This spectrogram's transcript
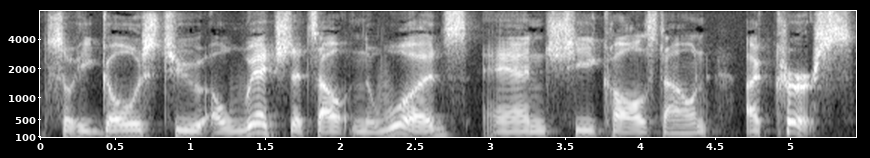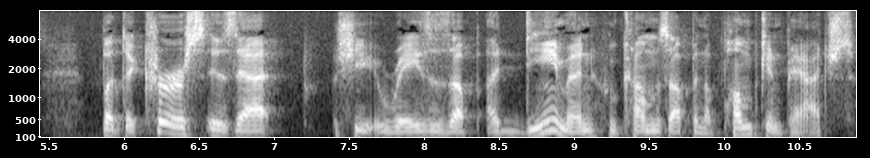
So he goes to a witch that's out in the woods and she calls down a curse. But the curse is that she raises up a demon who comes up in a pumpkin patch.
